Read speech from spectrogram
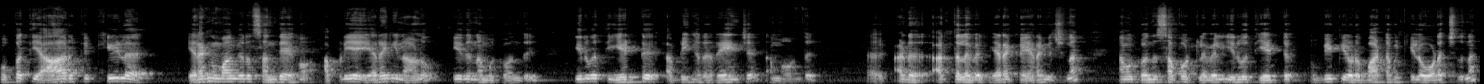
முப்பத்தி ஆறுக்கு கீழே இறங்குமாங்கிற சந்தேகம் அப்படியே இறங்கினாலும் இது நமக்கு வந்து இருபத்தி எட்டு அப்படிங்கிற ரேஞ்சை நம்ம வந்து அடு அடுத்த லெவல் இறக்க இறங்குச்சுன்னா நமக்கு வந்து சப்போர்ட் லெவல் இருபத்தி எட்டு. பிபியோட பாட்டம் கீழே உடச்சதுன்னா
